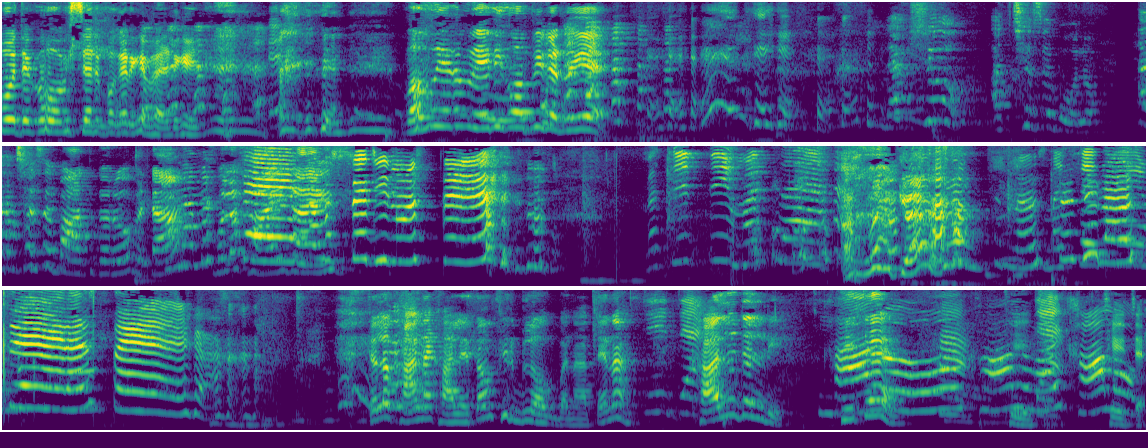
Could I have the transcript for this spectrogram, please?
वो देखो वो भी पकड़ के बैठ गई। बाबू ये तो मेरी कॉपी कर रही है। अच्छे से बोलो। अच्छे से बात करो बेटा। बोलो हाय गाइस नमस्ते जी नमस्ते। नमस्ते जी नमस्ते। क्या नमस्ते जी नमस्ते नमस्ते चलो खाना खा लेता हूँ फिर ब्लॉग बनाते हैं ना। खा लो जल्दी? ठीक है? ठीक है ठीक है।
